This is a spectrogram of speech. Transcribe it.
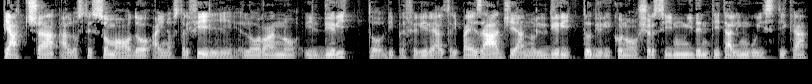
piaccia allo stesso modo ai nostri figli. Loro hanno il diritto di preferire altri paesaggi, hanno il diritto di riconoscersi in un'identità linguistica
